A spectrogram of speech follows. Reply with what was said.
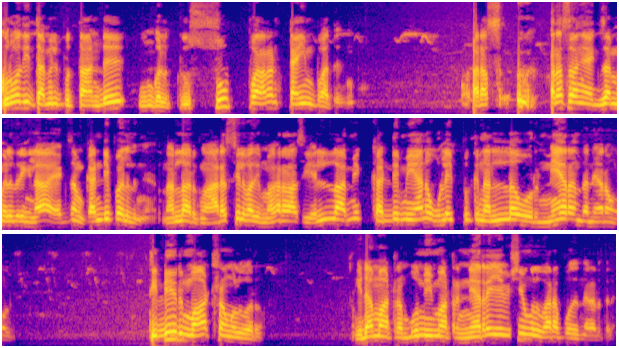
குரோதி தமிழ் புத்தாண்டு உங்களுக்கு சூப்பரான டைம் பார்த்துக்குங்க. அரசு அரசாங்க எக்ஸாம் எழுதுறீங்களா? எக்ஸாம் கண்டிப்பா எழுதுங்க. நல்லா இருக்கும். அரசியல்வாதி மகராசி எல்லாமே கடுமையான உழைப்புக்கு நல்ல ஒரு நேரம் இந்த நேரம் உங்களுக்கு. திடீர் மாற்றம் உங்களுக்கு வரும். இடமாற்றம் பூமி மாற்றம் நிறைய விஷயம் உங்களுக்கு வரப்போகுது இந்த இடத்துல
